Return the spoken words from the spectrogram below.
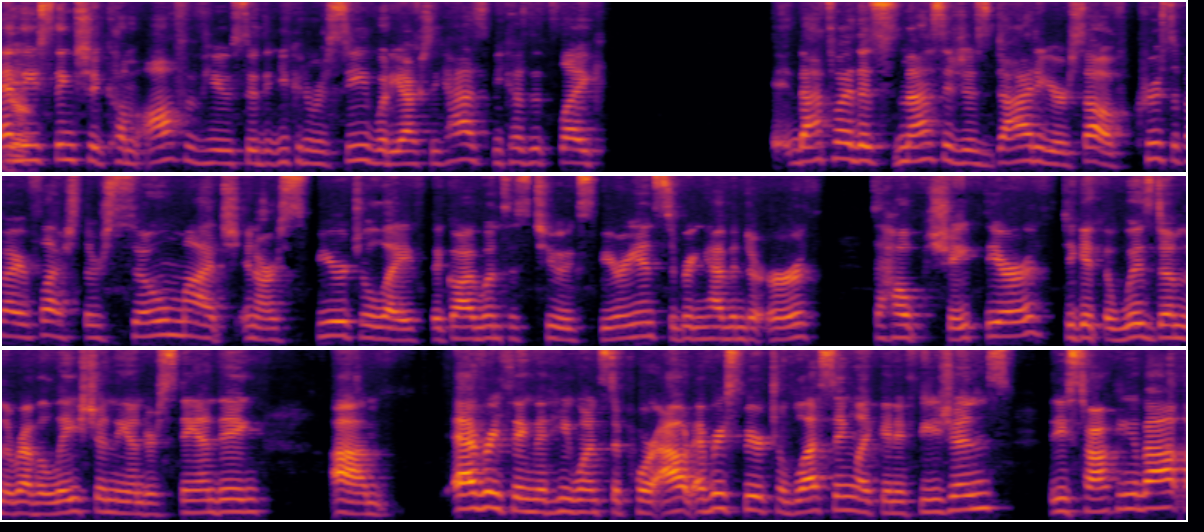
And Yeah. these things should come off of you so that you can receive what he actually has because it's like eh, that's why this message is die to yourself, crucify your flesh. There's so much in our spiritual life that God wants us to experience to bring heaven to earth, to help shape the earth, to get the wisdom, the revelation, the understanding, um, everything that He wants to pour out, every spiritual blessing, like in Ephesians that He's talking about.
